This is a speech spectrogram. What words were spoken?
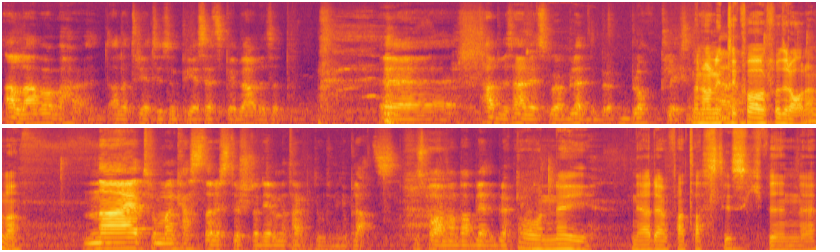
Alla, vad, alla 3000 PS1-spel vi hade typ. eh, hade vi så här stora blädderblock liksom. Men har ni inte kvar fodralen då? Nej, jag tror man kastade största delen med tanke på att det tog så mycket plats. Då sparar man bara blädderböcker. Åh nej. Ni hade en fantastisk fin eh,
